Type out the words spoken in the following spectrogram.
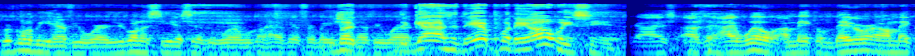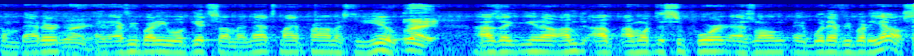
we're going to be everywhere. You're going to see us everywhere. We're going to have information But everywhere. the guys at the airport, they always see it. guys, I was like, I will. I'll make them bigger. I'll make them better, Right. and everybody will get some. And that's my promise to you. Right. I was like, you know, I'm, I, I want the support as long with everybody else.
